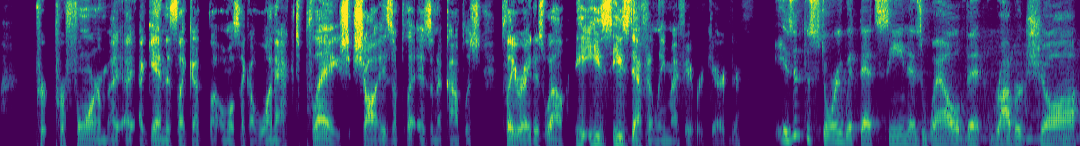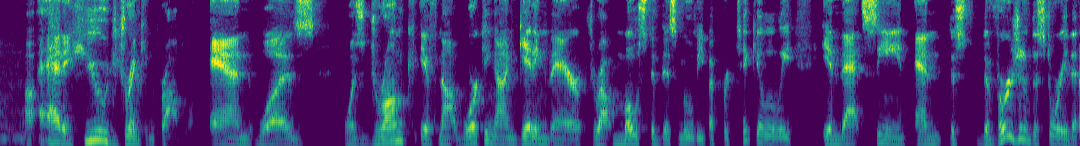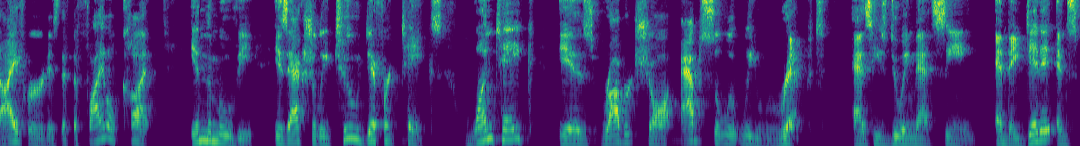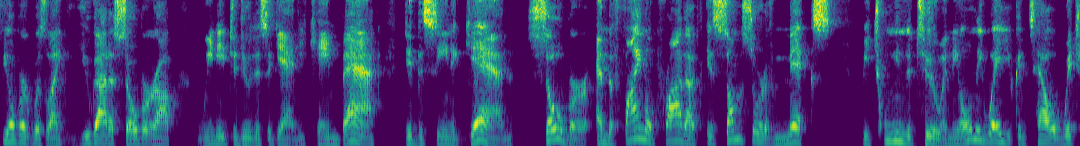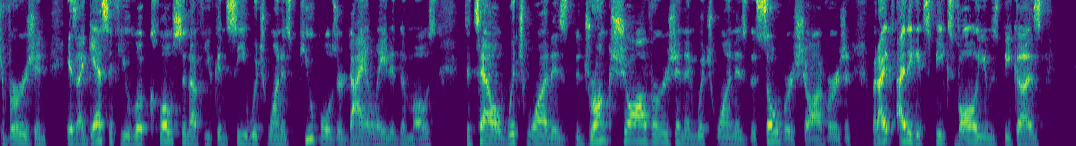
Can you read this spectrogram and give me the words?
per- perform again as like a almost like a one act play. Shaw is a play as an accomplished playwright as well. He, he's he's definitely my favorite character. Isn't the story with that scene as well that Robert Shaw uh, had a huge drinking problem and was was drunk, if not working on getting there throughout most of this movie, but particularly in that scene. And the, the version of the story that I've heard is that the final cut in the movie is actually two different takes. One take is Robert Shaw absolutely ripped as he's doing that scene. And they did it, and Spielberg was like, You got to sober up. We need to do this again. He came back did the scene again sober and the final product is some sort of mix between the two. And the only way you can tell which version is i guess if you look close enough you can see which one his pupils are dilated the most to tell which one is the drunk shaw version and which one is the sober shaw version. But i, I think it speaks volumes because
